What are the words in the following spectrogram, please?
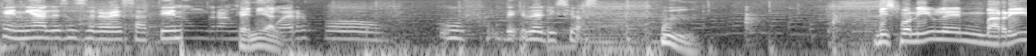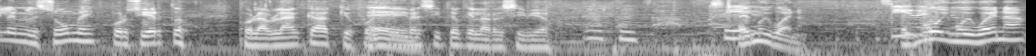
genial esa cerveza. Tiene un gran cuerpo. Uf, delicioso. Hmm. Disponible en barril en el Sume, por cierto. Con la blanca, que fue el eh. primer sitio que la recibió. Es muy buena. es muy, muy buena.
